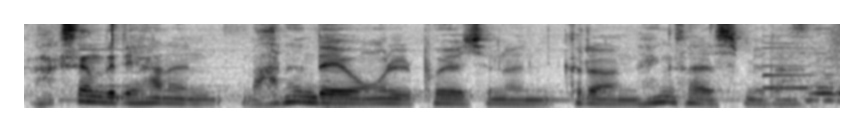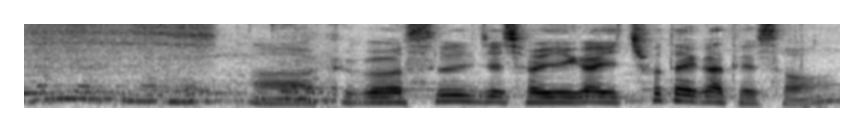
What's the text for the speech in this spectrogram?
그 학생들이 하는 많은 내용을 보여주는 그런 행사였습니다. 아, 그것을 이제 저희가 이 초대가 돼서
